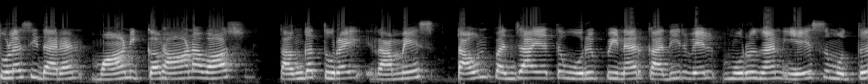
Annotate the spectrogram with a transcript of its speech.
துளசிதரன் மாணிக்கம் ஷானவாஸ் தங்கத்துரை ரமேஷ் டவுன் பஞ்சாயத்து உறுப்பினர் கதிர்வேல் முருகன் ஏசுமுத்து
